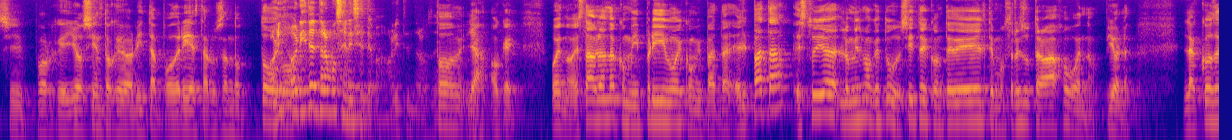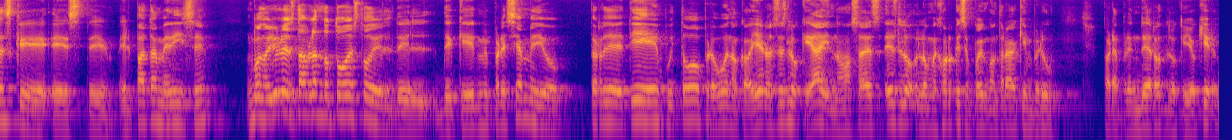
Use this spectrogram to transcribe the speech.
Sí, porque yo siento que ahorita podría estar usando todo. Ahorita, entramos en ese tema. Ahorita entramos en Todo, ya, ok. Bueno, estaba hablando con mi primo y con mi pata. El pata estudia lo mismo que tú. Sí, te conté de él, te mostré su trabajo, bueno, piola. La cosa es que este, el pata me dice... Bueno, yo les estaba hablando todo esto del, del- de que me parecía medio pérdida de tiempo y todo, pero bueno, caballeros, es lo que hay, ¿no? O sea, es, es lo, lo mejor que se puede encontrar aquí en Perú para aprender lo que yo quiero.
